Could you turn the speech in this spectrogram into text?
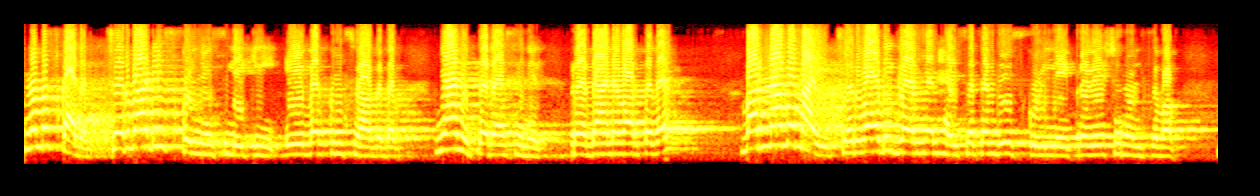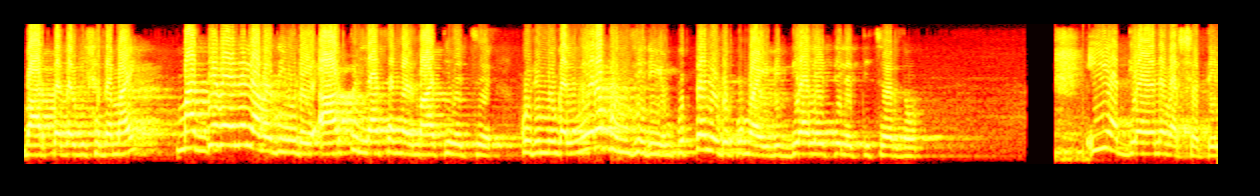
നമസ്കാരം. ചെറുവാടി സ്കൂൾ ന്യൂസിലേക്ക് ഏവർക്കും സ്വാഗതം. ഞാൻ ഉത്തര സുനിൽ. പ്രധാന വാർത്തകൾ. വർണാഭമായി ചെറുവാടി ഗവൺമെന്റ് ഹയർ സെക്കൻഡറി സ്കൂളിലെ പ്രവേശനോത്സവം. വാർത്തകൾ വിശദമായി. മദ്യവേനൽ അവധിയുടെ ആർത്തുല്ലാസങ്ങൾ മാറ്റിവെച്ച് കുരുന്നുകൾ നിറപുഞ്ചിരിയും പുത്തനുടുപ്പുമായി വിദ്യാലയത്തിൽ എത്തിച്ചേർന്നു ഈ അധ്യയന വർഷത്തിൽ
